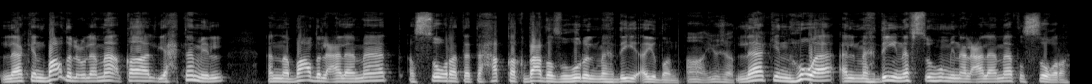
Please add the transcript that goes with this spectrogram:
لكن بعض العلماء قال يحتمل أن بعض العلامات الصغرى تتحقق بعد ظهور المهدي أيضا. آه يوجد. لكن هو المهدي نفسه من العلامات الصغرى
